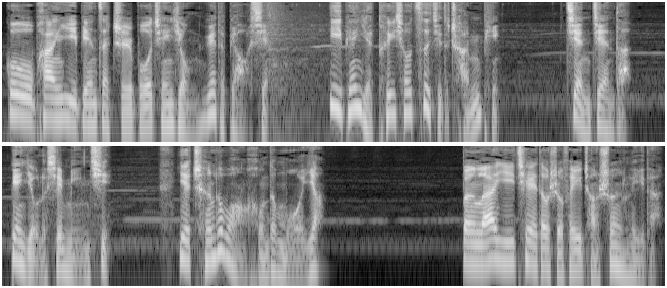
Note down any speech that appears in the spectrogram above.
顾盼一边在直播间踊跃的表现，一边也推销自己的产品，渐渐的便有了些名气，也成了网红的模样。本来一切都是非常顺利的，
